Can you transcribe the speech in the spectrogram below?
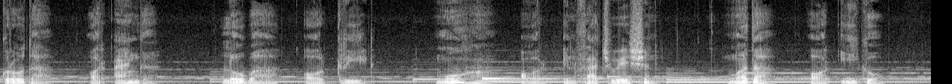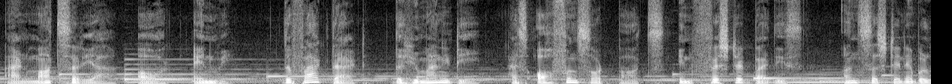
Krodha or anger, Lobha or greed, Moha or infatuation, Mada or ego, and Matsarya or envy. The fact that the humanity has often sought paths infested by these unsustainable,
